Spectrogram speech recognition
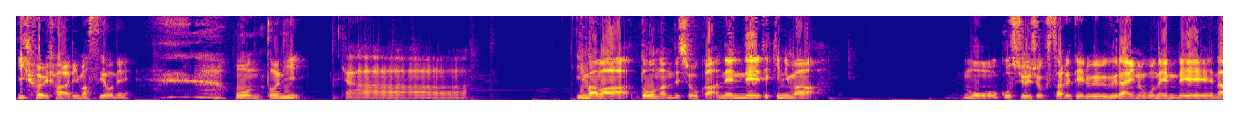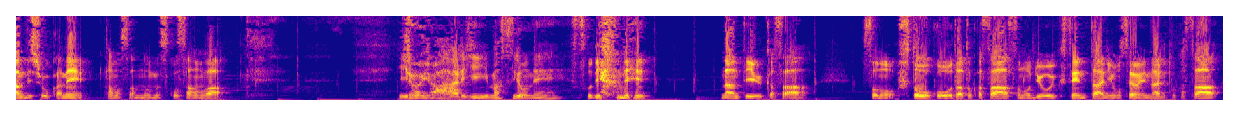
いろいろありますよね。本当に。いやー、今はどうなんでしょうか？年齢的には、もうご就職されてるぐらいのご年齢なんでしょうかね？浜さんの息子さんは。いろいろありますよね。そりゃね。なんていうかさ、その不登校だとかさ、その療育センターにお世話になるとかさ、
